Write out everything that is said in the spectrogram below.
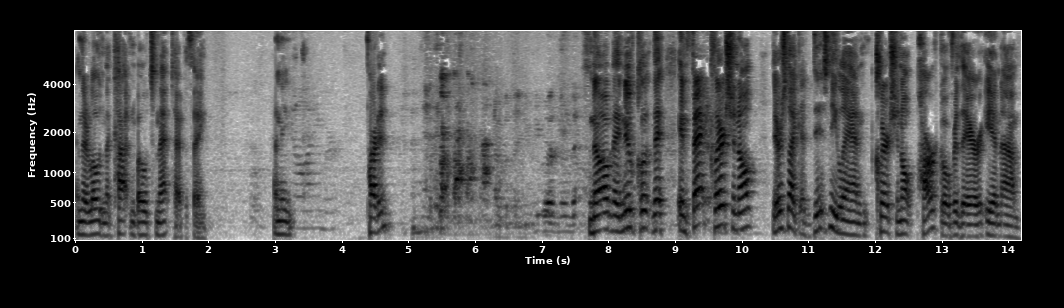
and they're loading the cotton boats and that type of thing. I mean, pardon? No, they knew they in fact, Claire Chennault, there's like a Disneyland Claire Chennault Park over there in. Um,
